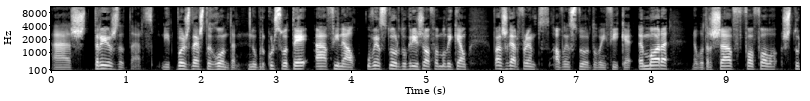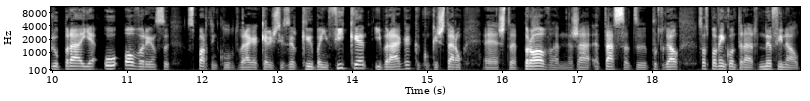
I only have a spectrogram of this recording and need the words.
às 3 da tarde. E depois desta ronda, no percurso até à final, o vencedor do Grijó Famalicão vai jogar frente ao vencedor do Benfica Amora. Na outra chave, Fofó, Estoril Praia ou Overense Sporting Clube de Braga. Quer dizer que Benfica e Braga, que conquistaram esta prova, já a Taça de Portugal, só se podem encontrar na final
